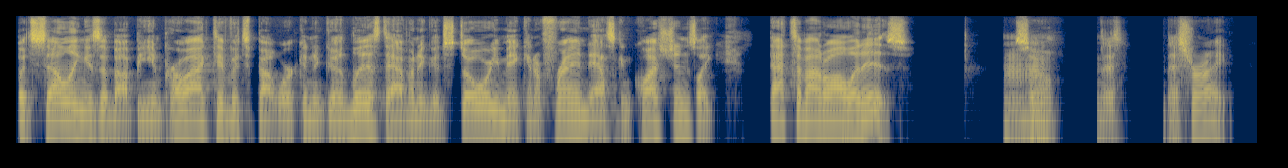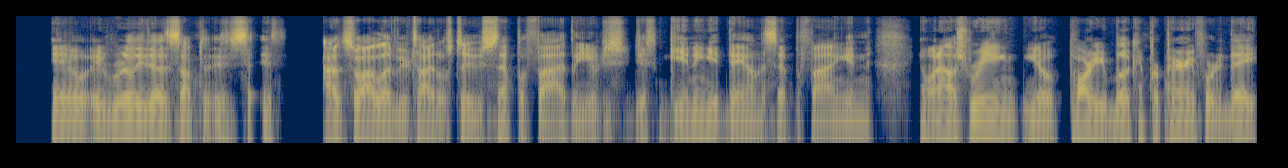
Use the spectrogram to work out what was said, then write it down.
but selling is about being proactive. It's about working a good list, having a good story, making a friend, asking questions. Like that's about all it is. Mhm. So That's that's right. You know, it really does something. It's, it's I, so I love your titles too. Simplified. You're just just getting it down and simplifying. And, and when I was reading, you know, part of your book and preparing for today,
